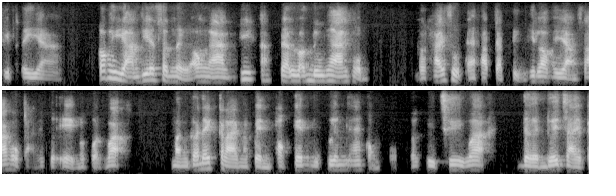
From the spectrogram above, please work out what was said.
ที่พัทยา ก็พยายามที่จะเสนอเอางานที่แต่เราดูงานผมแต่ท้ายสุดนะครับ จากสิ่งที่เราพยายามสร้างโอกาสให้ตัวเองปรากฏว่า มันก็ได้กลายมาเป็นพ็อกเก็ตบุ๊กเล่มแรกของผม ก็คือชื่อว่า เดินด้วยใจไป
